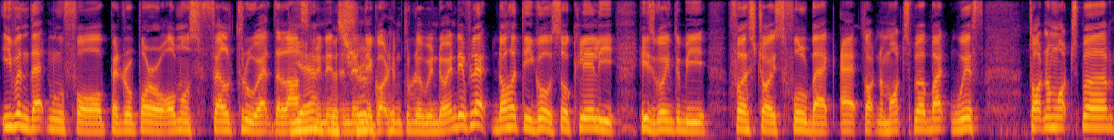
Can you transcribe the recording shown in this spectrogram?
even that move for Pedro Porro almost fell through at the last minute, and then true. they got him through the window, and they've let Doherty go. So clearly, he's going to be first choice fullback at Tottenham Hotspur. But with Tottenham Hotspur,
